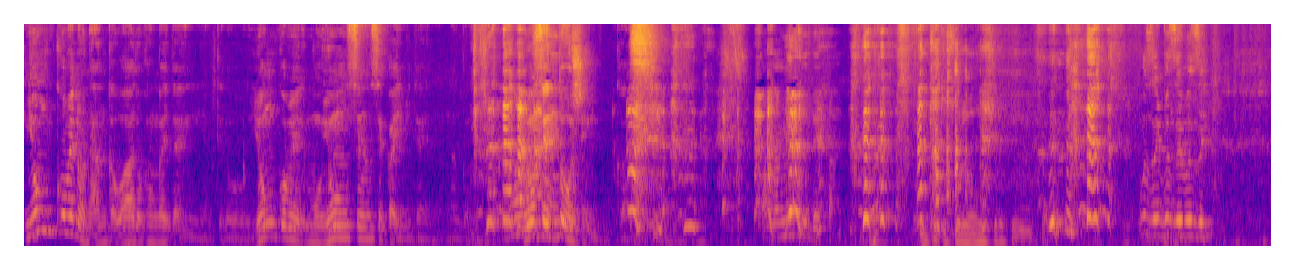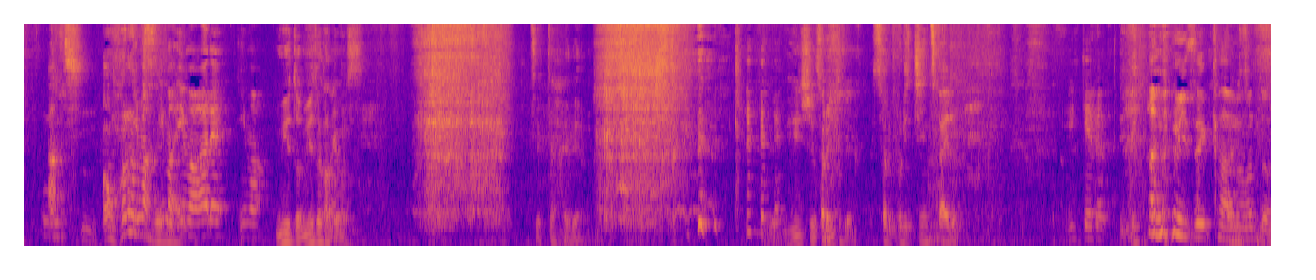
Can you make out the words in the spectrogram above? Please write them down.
四個目のなんかワード考えたんやけど4個目もう四千世界みたいななんか 四千頭身か。あの水出た。ちょっとそれ面白くないからむずいむずいむずいああ鼻今水今今あれ今。ミュートミュートかけます。絶対入るや。ろ 編集それこれして。それブリッジに使える？いける。鼻水買う音な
